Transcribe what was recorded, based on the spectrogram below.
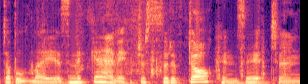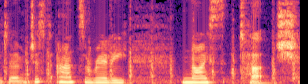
double layers. And again, it just sort of darkens it and um, just adds a really nice touch.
